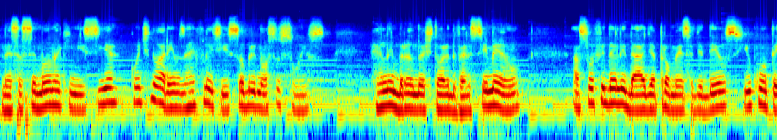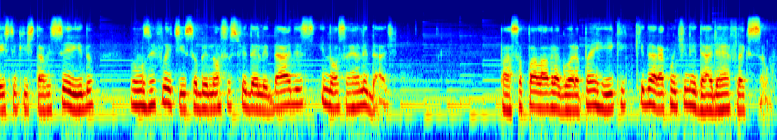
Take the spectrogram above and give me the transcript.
Nessa semana que inicia, continuaremos a refletir sobre nossos sonhos, relembrando a história do velho Simeão, a sua fidelidade à promessa de Deus e o contexto em que estava inserido. Vamos refletir sobre nossas fidelidades e nossa realidade. Passo a palavra agora para Henrique, que dará continuidade à reflexão.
